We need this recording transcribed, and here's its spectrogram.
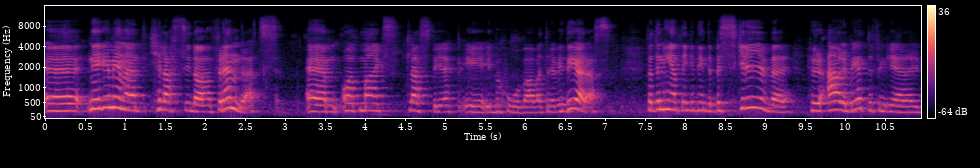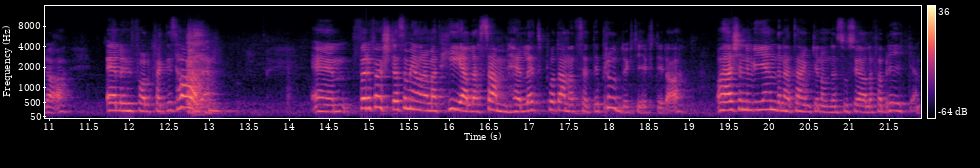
Eh, Negri menar att klass idag har förändrats eh, och att Marx klassbegrepp är i behov av att revideras. För att den helt enkelt inte beskriver hur arbete fungerar idag eller hur folk faktiskt har det. Ehm, för det första så menar de att hela samhället på ett annat sätt är produktivt idag. Och här känner vi igen den här tanken om den sociala fabriken.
